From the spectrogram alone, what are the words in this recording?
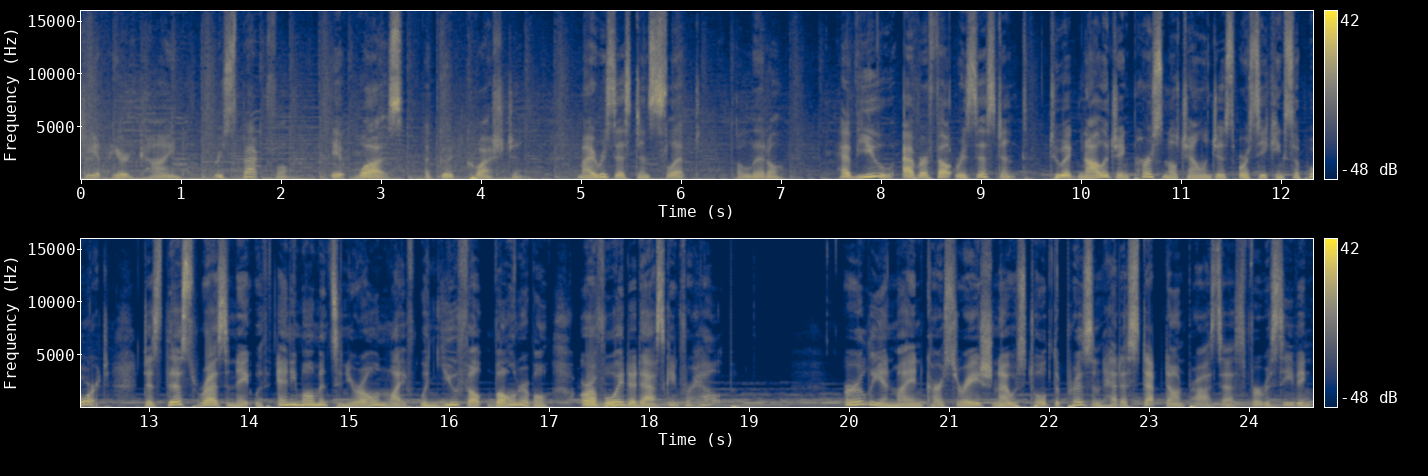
She appeared kind, respectful. It was a good question. My resistance slipped a little. Have you ever felt resistant to acknowledging personal challenges or seeking support? Does this resonate with any moments in your own life when you felt vulnerable or avoided asking for help? Early in my incarceration, I was told the prison had a step down process for receiving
